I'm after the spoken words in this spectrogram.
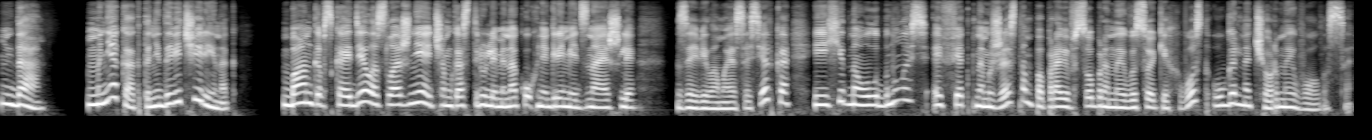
Да, мне как-то не до вечеринок. Банковское дело сложнее, чем кастрюлями на кухне греметь, знаешь ли, заявила моя соседка и ехидно улыбнулась, эффектным жестом поправив собранные высокий хвост угольно-черные волосы.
